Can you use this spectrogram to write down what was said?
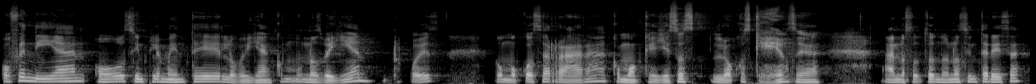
ofendían o simplemente lo veían como nos veían, pues como cosa rara, como que ¿y esos locos que, o sea, a nosotros no nos interesa.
